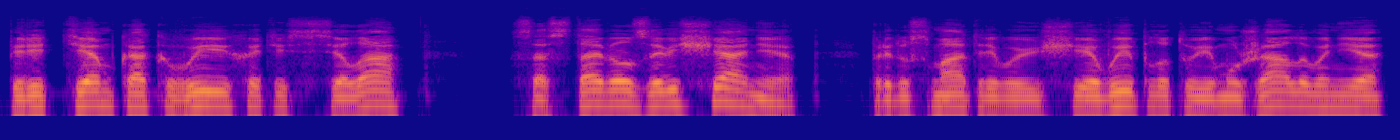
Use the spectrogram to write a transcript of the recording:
перед тем, как выехать из села, составил завещание, предусматривающее выплату ему жалования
